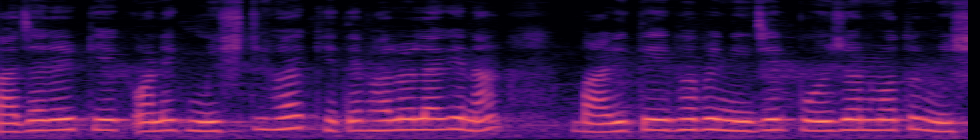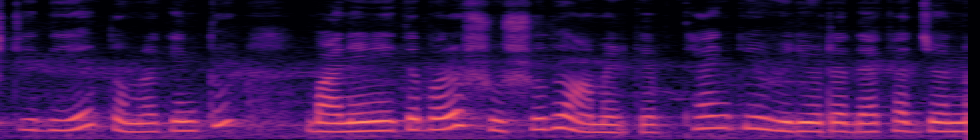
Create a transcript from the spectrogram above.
বাজারের কেক অনেক মিষ্টি হয়, খেতে ভালো লাগে না। বাড়িতে এইভাবে নিজের প্রয়োজন মতো মিষ্টি দিয়ে তোমরা কিন্তু বানিয়ে নিতে পারো সুস্বাদু আমের কেক। থ্যাংক ইউ ভিডিওটা দেখার জন্য।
